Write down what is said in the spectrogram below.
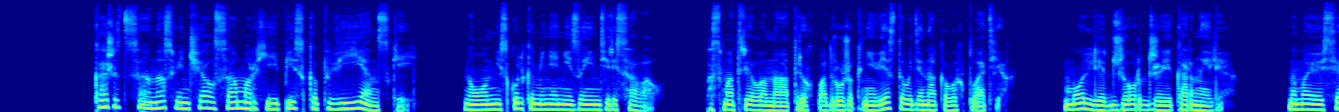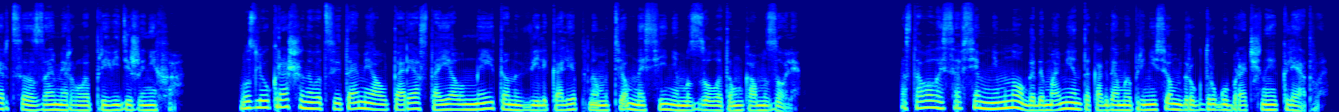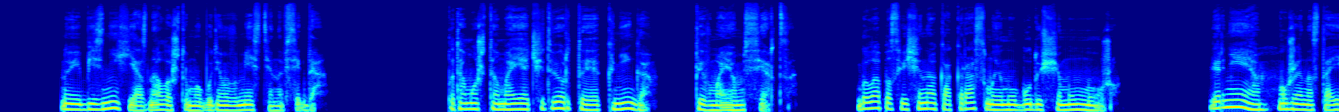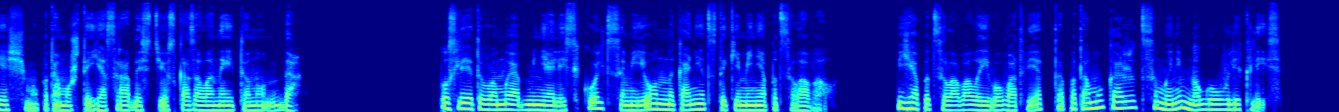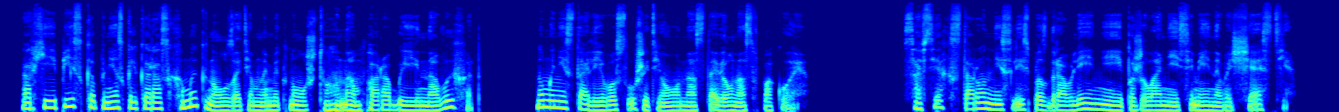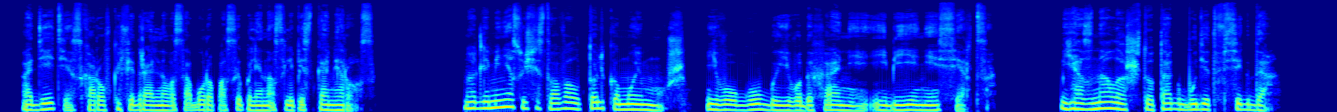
Кажется, нас венчал сам архиепископ Виенский, но он нисколько меня не заинтересовал. Посмотрела на трех подружек невесты в одинаковых платьях. Молли, Джорджи и Корнелию. Но мое сердце замерло при виде жениха. Возле украшенного цветами алтаря стоял Нейтон в великолепном темно синем с золотом камзоле. Оставалось совсем немного до момента, когда мы принесем друг другу брачные клятвы. Но и без них я знала, что мы будем вместе навсегда. Потому что моя четвертая книга «Ты в моем сердце» была посвящена как раз моему будущему мужу. Вернее, уже настоящему, потому что я с радостью сказала Нейтану «да». После этого мы обменялись кольцами, и он наконец-таки меня поцеловал. Я поцеловала его в ответ, а потому, кажется, мы немного увлеклись. Архиепископ несколько раз хмыкнул, затем намекнул, что нам пора бы и на выход, но мы не стали его слушать, и он оставил нас в покое. Со всех сторон неслись поздравления и пожелания семейного счастья, а дети с хоров кафедрального собора посыпали нас лепестками роз. Но для меня существовал только мой муж, его губы, его дыхание и биение сердца. Я знала, что так будет всегда,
